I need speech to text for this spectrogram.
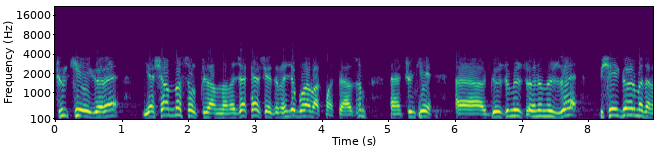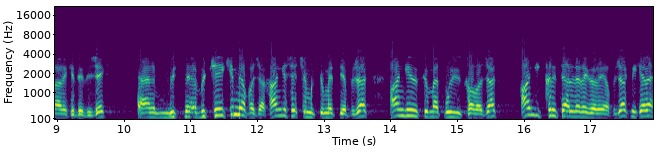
Türkiye'ye göre yaşam nasıl planlanacak her şeyden önce buna bakmak lazım. Yani çünkü e, gözümüz önümüzde bir şey görmeden hareket edecek. Yani büt- bütçeyi kim yapacak? Hangi seçim hükümeti yapacak? Hangi hükümet bu yük alacak? Hangi kriterlere göre yapacak? Bir kere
